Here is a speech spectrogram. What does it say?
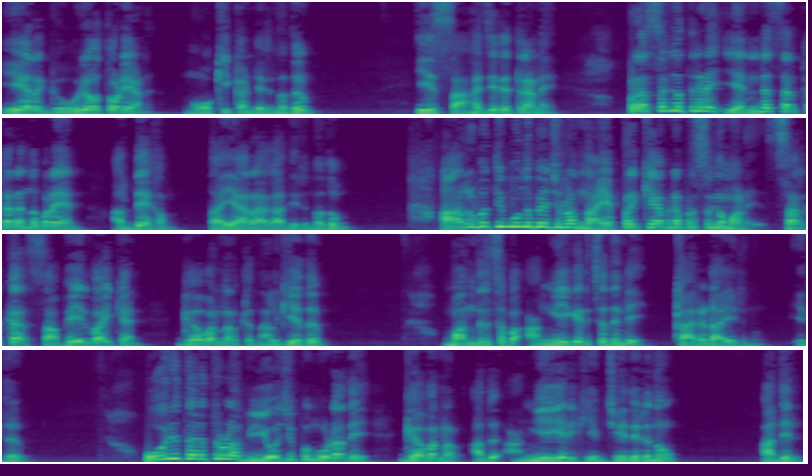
ഏറെ ഗൗരവത്തോടെയാണ് നോക്കിക്കണ്ടിരുന്നത്. ഈ സാഹചര്യത്തിലാണ് പ്രസംഗത്തിനിടെ എന്റെ സർക്കാർ എന്ന് പറയാൻ അദ്ദേഹം തയ്യാറാകാതിരുന്നതും. അറുപത്തിമൂന്ന് പേജുള്ള നയപ്രഖ്യാപന പ്രസംഗമാണ് സർക്കാർ സഭയിൽ വായിക്കാൻ ഗവർണർക്ക് നൽകിയത്. മന്ത്രിസഭ അംഗീകരിച്ചതിന്റെ കരടായിരുന്നു ഇത്. ഒരു തരത്തിലുള്ള വിയോജിപ്പും കൂടാതെ ഗവർണർ അത് അംഗീകരിക്കുകയും ചെയ്തിരുന്നു. അതിൽ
